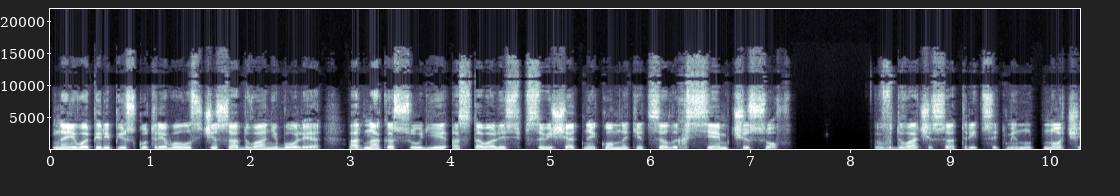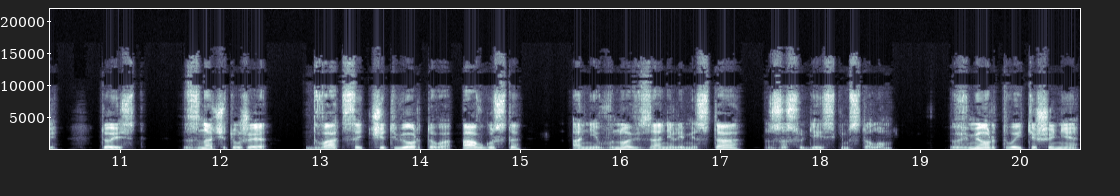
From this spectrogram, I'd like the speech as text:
На его переписку требовалось часа два, не более. Однако судьи оставались в совещательной комнате целых семь часов. В два часа тридцать минут ночи, то есть, значит, уже 24 августа, они вновь заняли места за судейским столом. В мертвой тишине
